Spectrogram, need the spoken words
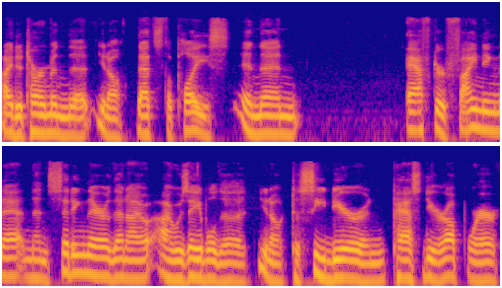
I determined that you know that's the place. And then after finding that and then sitting there, then I I was able to you know to see deer and pass deer up where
